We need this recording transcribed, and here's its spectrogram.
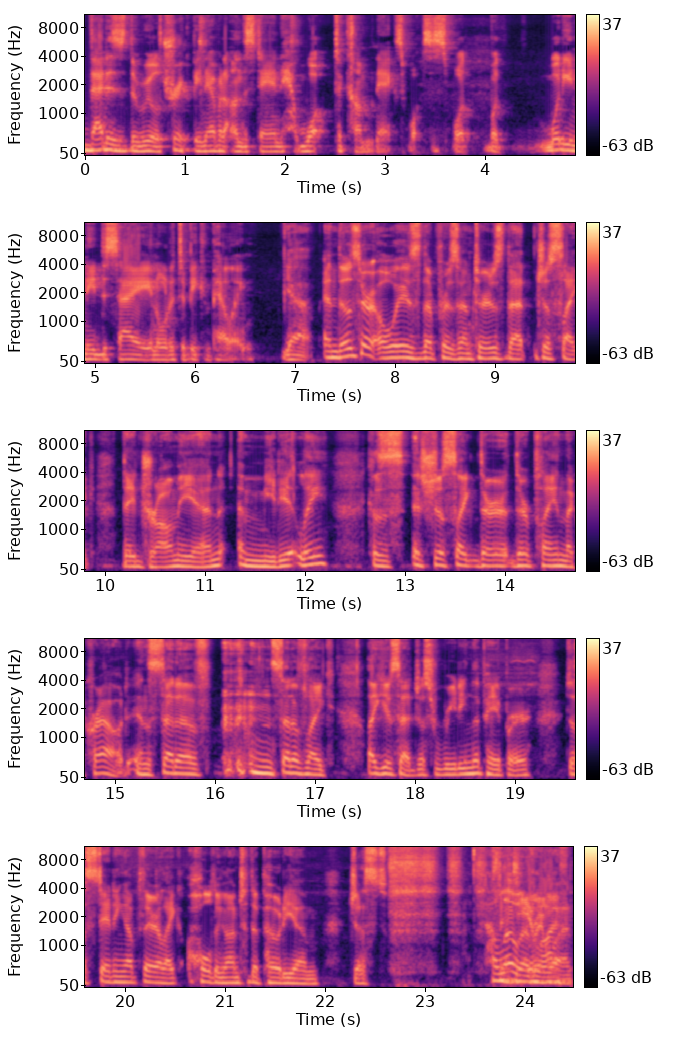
that is the real trick: being able to understand how, what to come next. What's this, what what what do you need to say in order to be compelling? Yeah. And those are always the presenters that just like they draw me in immediately cuz it's just like they're they're playing the crowd instead of instead of like like you said just reading the paper, just standing up there like holding onto the podium just hello everyone.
